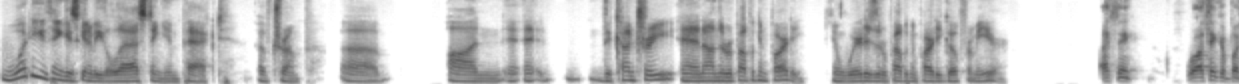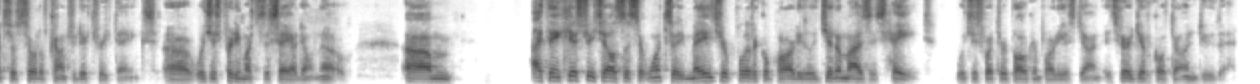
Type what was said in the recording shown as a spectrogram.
what do you think is going to be the lasting impact of Trump uh, on uh, the country and on the Republican Party? And where does the Republican Party go from here? I think, well, I think a bunch of sort of contradictory things, uh, which is pretty much to say I don't know. Um, I think history tells us that once a major political party legitimizes hate, which is what the Republican Party has done. It's very difficult to undo that.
